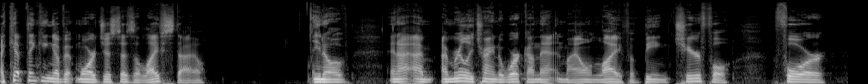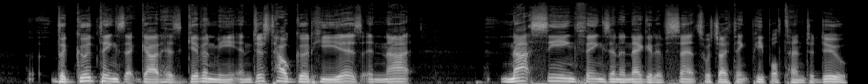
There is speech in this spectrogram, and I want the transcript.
I kept thinking of it more just as a lifestyle, you know, of, and I, I'm I'm really trying to work on that in my own life of being cheerful for the good things that God has given me and just how good He is, and not not seeing things in a negative sense, which I think people tend to do.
